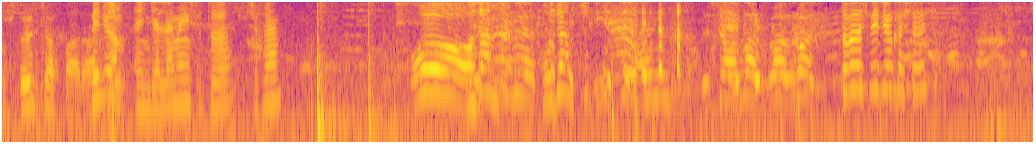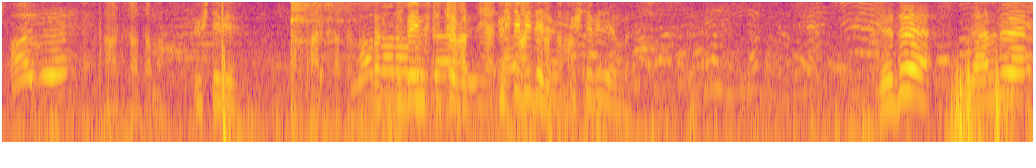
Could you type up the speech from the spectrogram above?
Üçte üç yap bari. abi. Hocam engellemeyin şutu. Çıkın. Oo, Hocam, hocam şut gitti. Bir şey olmaz. Gol gol. Mustafa Taş ne diyorsun kaçta kaç? Haydi. Artık atamaz. Üçte bir. Artık atamaz. Nazar Dur benimki tutacak bak. Üçte bir derim. atamaz. Üçte bir derim ben. Yedi. Geldi.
